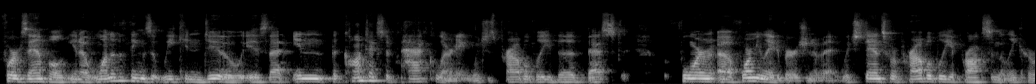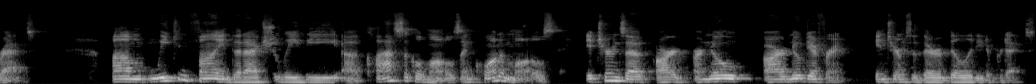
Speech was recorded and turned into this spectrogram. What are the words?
For example, you know, one of the things that we can do is that in the context of PAC learning, which is probably the best form, uh, formulated version of it, which stands for probably approximately correct, um, we can find that actually the uh, classical models and quantum models, it turns out are, are, no, are no different in terms of their ability to predict.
